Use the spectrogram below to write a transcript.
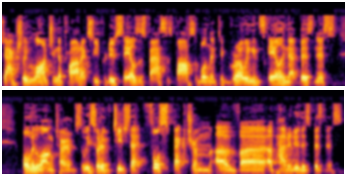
to actually launching the product so you produce sales as fast as possible and then to growing and scaling that business over the long term. So we sort of teach that full spectrum of uh, of how to do this business.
